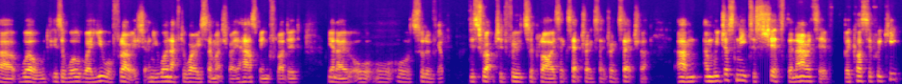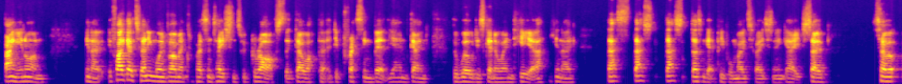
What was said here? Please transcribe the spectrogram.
uh, world is a world where you will flourish and you won't have to worry so much about your house being flooded, you know, or, or, or sort of yep. disrupted food supplies, etc., etc., etc. and we just need to shift the narrative because if we keep banging on, you know, if I go to any more environmental presentations with graphs that go up at a depressing bit at the end, going, the world is going to end here, you know, that's that's that's doesn't get people motivated and engaged. So so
